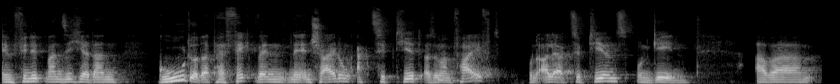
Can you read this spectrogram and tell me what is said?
empfindet man sich ja dann gut oder perfekt, wenn eine Entscheidung akzeptiert, also man pfeift und alle akzeptieren es und gehen. Aber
